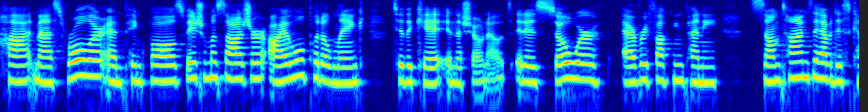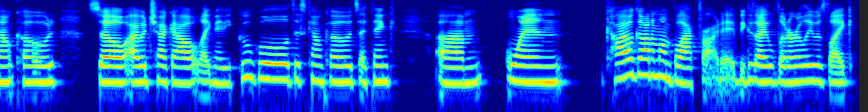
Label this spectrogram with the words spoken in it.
Hot Mess Roller, and Pink Balls Facial Massager. I will put a link to the kit in the show notes. It is so worth every fucking penny. Sometimes they have a discount code. So I would check out like maybe Google discount codes. I think um, when Kyle got them on Black Friday because I literally was like,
